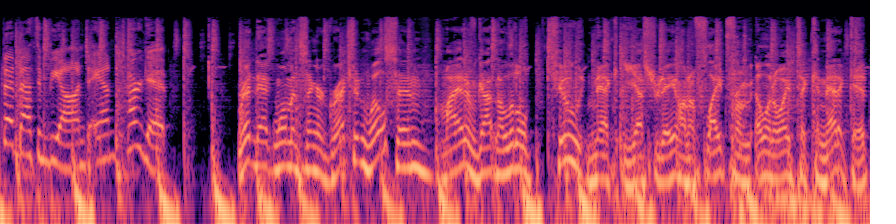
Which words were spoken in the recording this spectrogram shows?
Bed Bath & Beyond and Target. Redneck woman singer Gretchen Wilson might have gotten a little too neck yesterday on a flight from Illinois to Connecticut.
